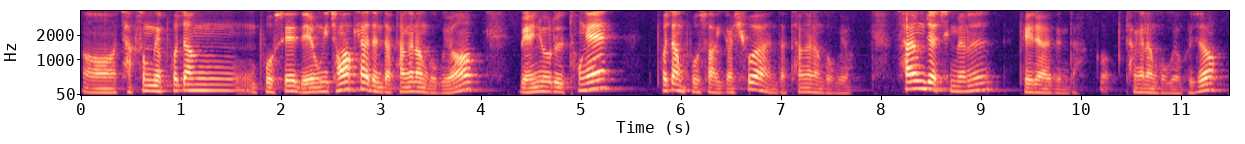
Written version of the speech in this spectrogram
어, 작성된 포장 보수의 내용이 정확해야 된다. 당연한 거고요. 매뉴얼을 통해 포장 보수하기가 쉬워야 한다. 당연한 거고요. 사용자 측면을 배려해야 된다. 당연한 거고요. 그죠?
